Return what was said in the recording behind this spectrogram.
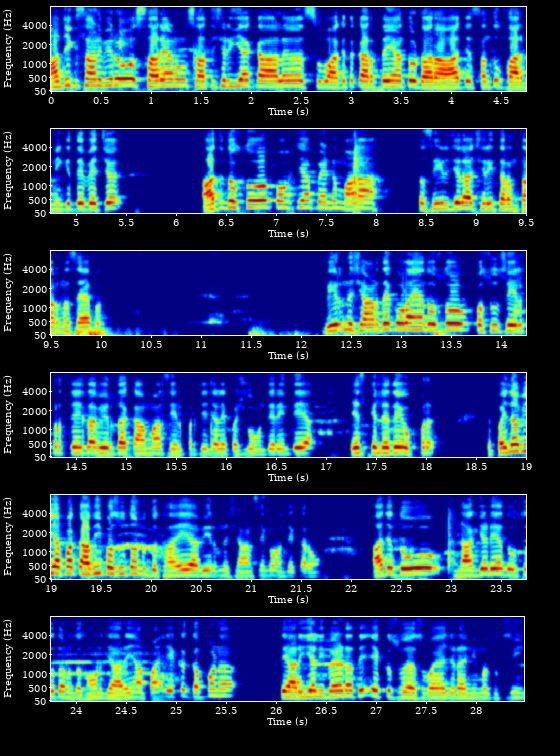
ਹਾਂਜੀ ਕਿਸਾਨ ਵੀਰੋ, ਸਾਰਿਆਂ ਨੂੰ ਸਤਿ ਸ਼੍ਰੀ ਅਕਾਲ। ਸਵਾਗਤ ਕਰਦੇ ਆ ਤੁਹਾਡਾ ਰਾਜ ਸੰਧੂ ਫਾਰਮਿੰਗ ਦੇ ਵਿੱਚ। ਅੱਜ ਦੋਸਤੋ ਪਹੁੰਚਿਆ ਪਿੰਡ ਮਾਣਾ ਤਹਿਸੀਲ ਜ਼ਿਲ੍ਹਾ ਸ਼੍ਰੀ ਤਰਨਤਾਰਨ ਸਾਹਿਬ। ਵੀਰ ਨਿਸ਼ਾਨ ਦੇ ਕੋਲ ਆਇਆ ਦੋਸਤੋ, ਪਸ਼ੂ ਸੇਲ ਪਰਚੇਜ ਦਾ ਵੀਰ ਦਾ ਕੰਮ ਆ, ਸੇਲ ਪਰਚੇਜ ਵਾਲੇ ਪਸ਼ੂ ਆਉਂਦੇ ਰਹਿੰਦੇ ਆ ਇਸ ਕਿੱਲੇ ਦੇ ਉੱਪਰ। ਤੇ ਪਹਿਲਾਂ ਵੀ ਆਪਾਂ ਕਾਫੀ ਪਸ਼ੂ ਤੁਹਾਨੂੰ ਦਿਖਾਏ ਆ ਵੀਰ ਨਿਸ਼ਾਨ ਸਿੰਘ ਹੋਣਾ ਦੇ ਘਰੋਂ। ਅੱਜ ਦੋ ਨਗ ਜਿਹੜੇ ਆ ਦੋਸਤੋ ਤੁਹਾਨੂੰ ਦਿਖਾਉਣ ਜਾ ਰਹੇ ਆ ਆਪਾਂ। ਇੱਕ ਗੱਬਣ ਤਿਆਰੀ ਵਾਲੀ ਬੈੜ ਆ ਤੇ ਇੱਕ ਸੋਇਆ ਸੋਇਆ ਜਿਹੜਾ ਐਨੀਮਲ ਤੁਸੀਂ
